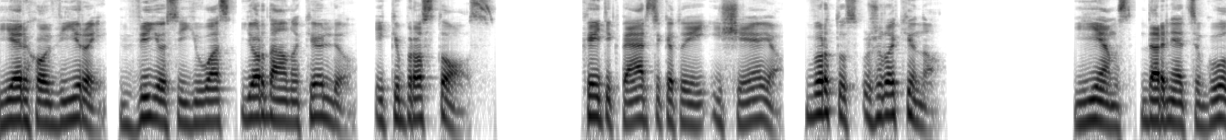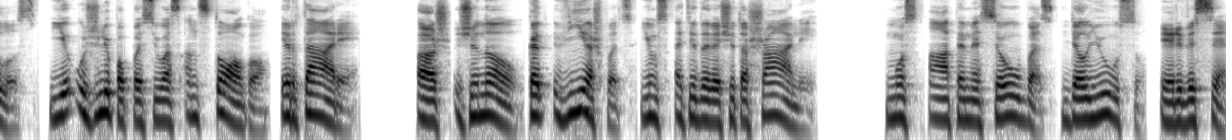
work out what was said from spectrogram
Jericho vyrai vijosi juos Jordano keliu iki brastos. Kai tik persikėtojai išėjo, vartus užrakino. Jiems dar neatsigulus, ji užlipo pas juos ant stogo ir tarė, aš žinau, kad viešpats jums atidavė šitą šalį. Mus apėmė siaubas dėl jūsų ir visi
